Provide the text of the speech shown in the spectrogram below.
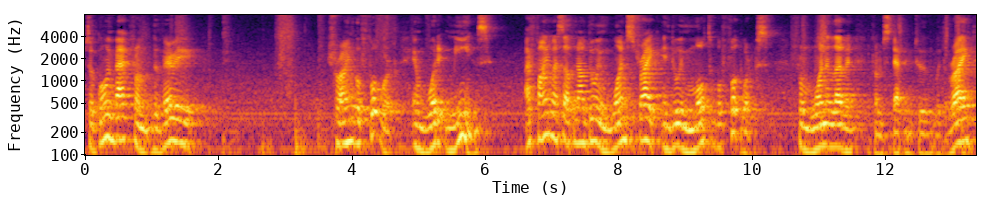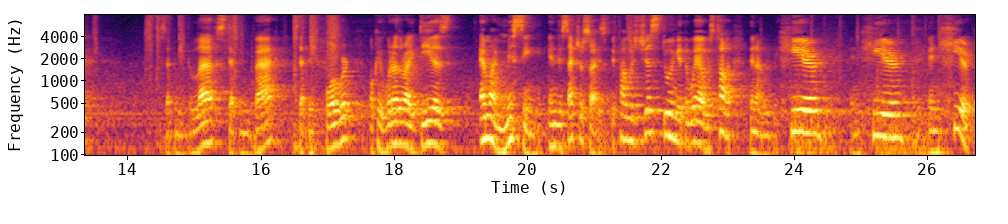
So going back from the very triangle footwork and what it means, I find myself now doing one strike and doing multiple footworks from 111, from stepping to with the right, stepping with the left, stepping back, stepping forward. Okay, what other ideas am I missing in this exercise? If I was just doing it the way I was taught, then I would be here and here and here.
